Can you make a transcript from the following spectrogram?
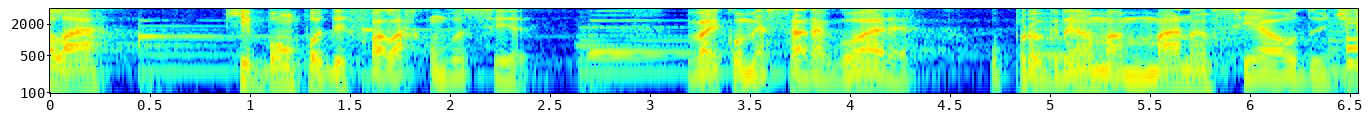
Olá, que bom poder falar com você. Vai começar agora o programa Manancial do Dia.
